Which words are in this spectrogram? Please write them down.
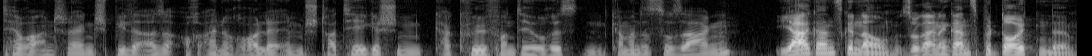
Terroranschlägen spiele also auch eine Rolle im strategischen Kalkül von Terroristen. Kann man das so sagen? Ja, ganz genau. Sogar eine ganz bedeutende.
